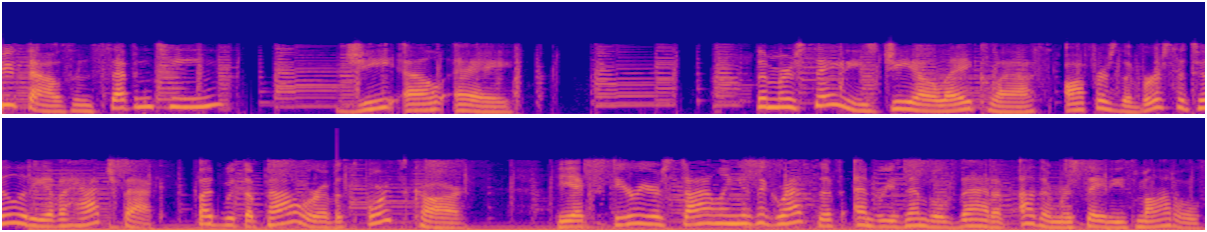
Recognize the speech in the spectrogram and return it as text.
2017 GLA. The Mercedes GLA class offers the versatility of a hatchback, but with the power of a sports car. The exterior styling is aggressive and resembles that of other Mercedes models.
